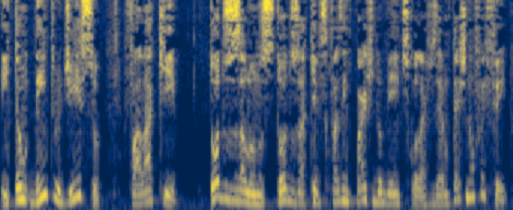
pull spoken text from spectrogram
Então, dentro disso, falar que todos os alunos, todos aqueles que fazem parte do ambiente escolar fizeram um teste, não foi feito.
